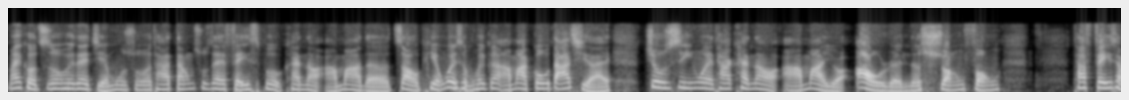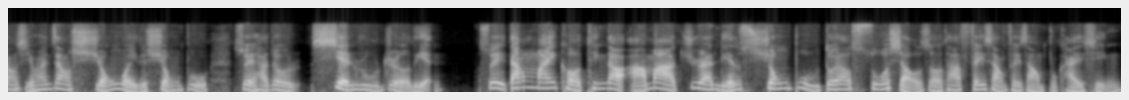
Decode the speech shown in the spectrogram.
Michael 之后会在节目说，他当初在 Facebook 看到阿嬷的照片，为什么会跟阿嬷勾搭起来，就是因为他看到阿嬷有傲人的双峰，他非常喜欢这样雄伟的胸部，所以他就陷入热恋。所以当 Michael 听到阿嬷居然连胸部都要缩小的时候，他非常非常不开心。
